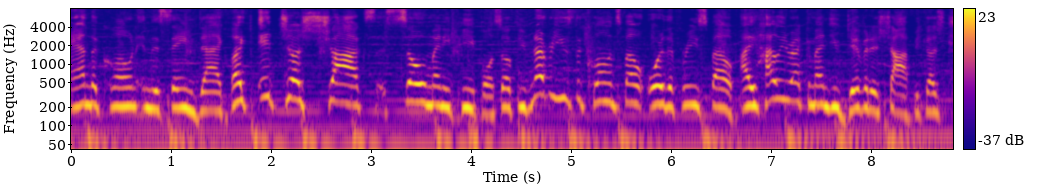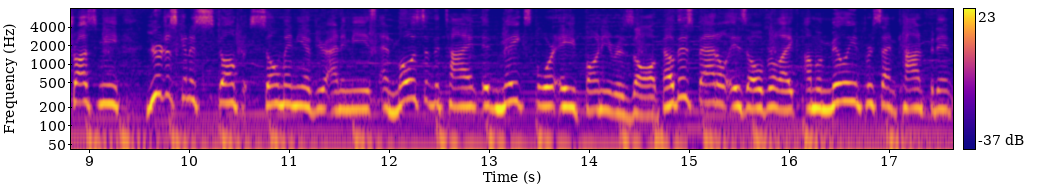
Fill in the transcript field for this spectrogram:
and the clone in the same deck, like it just shocks so many people. So if you've never used the clone spell or the freeze spell, I highly recommend you give it a shot because trust me, you're just gonna stump so many of your enemies and most of the time it makes for a funny result. Now this battle is over like I'm a million percent confident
